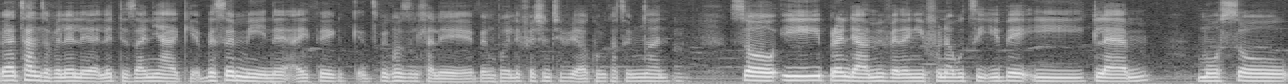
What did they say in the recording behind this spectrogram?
Uyathanda vele le, le design yakhe. Bese mine i think it's because ngihlale bengibukela i-fashion tv kakhulu khathi emncane mm. So i-brand yami vele ngifuna ukuthi ibe i-glam more so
